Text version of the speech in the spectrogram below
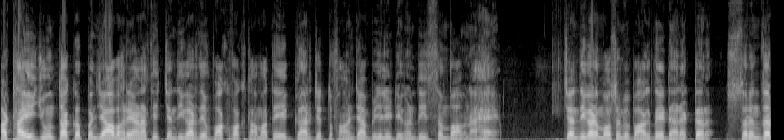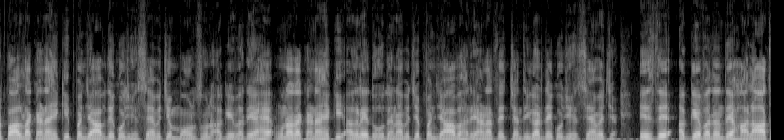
28 ਜੂਨ ਤੱਕ ਪੰਜਾਬ ਹਰਿਆਣਾ ਤੇ ਚੰਡੀਗੜ੍ਹ ਦੇ ਵੱਖ-ਵੱਖ ਥਾਵਾਂ ਤੇ ਗਰਜ ਤੂਫਾਨ ਜਾਂ ਬਿਜਲੀ ਡਿੱਗਣ ਦੀ ਸੰਭਾਵਨਾ ਹੈ। ਚੰਡੀਗੜ੍ਹ ਮੌਸਮ ਵਿਭਾਗ ਦੇ ਡਾਇਰੈਕਟਰ ਸੁਰਿੰਦਰਪਾਲ ਦਾ ਕਹਿਣਾ ਹੈ ਕਿ ਪੰਜਾਬ ਦੇ ਕੁਝ ਹਿੱਸਿਆਂ ਵਿੱਚ ਮੌਨਸੂਨ ਅੱਗੇ ਵਧਿਆ ਹੈ। ਉਹਨਾਂ ਦਾ ਕਹਿਣਾ ਹੈ ਕਿ ਅਗਲੇ 2 ਦਿਨਾਂ ਵਿੱਚ ਪੰਜਾਬ, ਹਰਿਆਣਾ ਤੇ ਚੰਡੀਗੜ੍ਹ ਦੇ ਕੁਝ ਹਿੱਸਿਆਂ ਵਿੱਚ ਇਸ ਦੇ ਅੱਗੇ ਵਧਣ ਦੇ ਹਾਲਾਤ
